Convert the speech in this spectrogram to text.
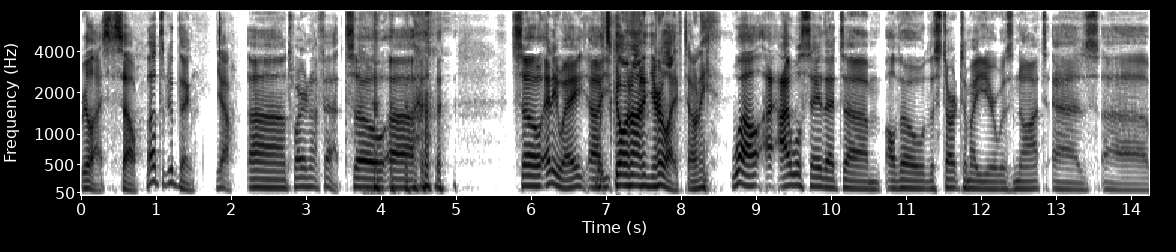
realized. So well, that's a good thing. yeah. Uh, that's why you're not fat. So, uh, so anyway, uh, What's going on in your life, Tony? Well, I, I will say that um, although the start to my year was not as uh,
